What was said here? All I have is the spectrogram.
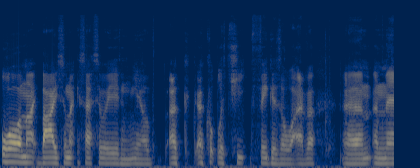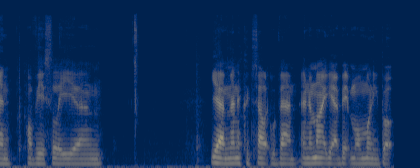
or I might buy some accessories and you know a, a couple of cheap figures or whatever, um, and then obviously um, yeah, and then I could sell it with them, and I might get a bit more money. But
